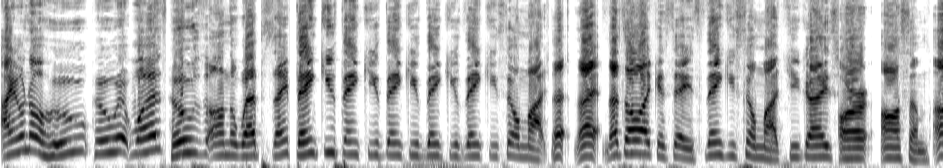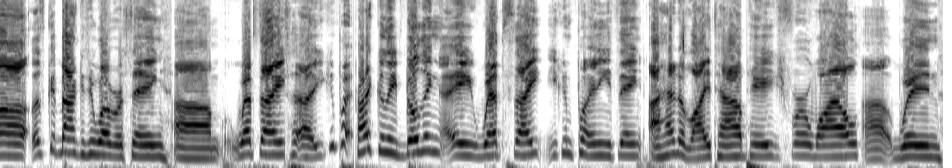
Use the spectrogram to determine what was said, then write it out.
I don't know who who it was, who's on the website. Thank you, thank you, thank you, thank you, thank you so much. That, that that's all I can say. Is thank you so much. You guys are awesome. Uh, let's get back into what we're saying. Um, website. Uh, you can put practically building a website. You can put anything. I had a live tab page for a while. Uh, when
